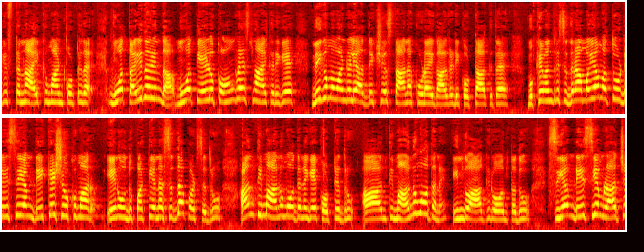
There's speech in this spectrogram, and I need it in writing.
ಗಿಫ್ಟ್ ಅನ್ನ ಹೈಕಮಾಂಡ್ ಕೊಟ್ಟಿದೆ. ಮೂವತ್ತೈದರಿಂದ ಮೂವತ್ತೇಳು ಕಾಂಗ್ರೆಸ್ ನಾಯಕರಿಗೆ ನಿಗಮ ಮಂಡಳಿ ಅಧ್ಯಕ್ಷ ಸ್ಥಾನ ಕೂಡ ಈಗ ಆಲ್ರೆಡಿ ಕೊಟ್ಟಾಗಿದೆ. ಮುಖ್ಯಮಂತ್ರಿ ಸಿದ್ದರಾಮಯ್ಯ ಮತ್ತು ಡಿಸಿಎಂ ಡಿ ಕೆ ಶಿವಕುಮಾರ್ ಏನೋ ಒಂದು ಪಟ್ಟಿಯನ್ನ ಸಿದ್ಧಪಡಿಸಿದ್ರು. ಅಂತಿಮ ಅನುಮೋದನೆಗೆ ಕೊಟ್ಟಿದ್ರು. ಆ ಅಂತಿಮ ಅನುಮೋದನೆ ಇಂದು ಆಗಿರುವಂತದ್ದು. ಸಿಎಂ, ಡಿಸಿಎಂ ರಾಜ್ಯ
